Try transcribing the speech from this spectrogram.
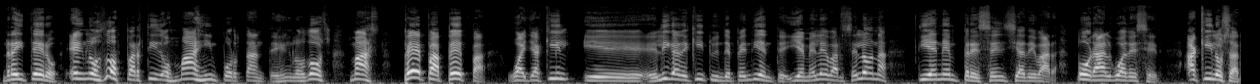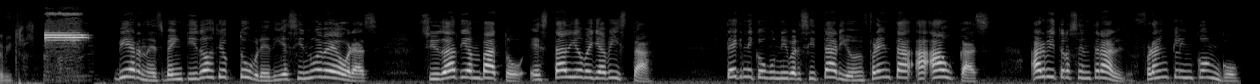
Reitero, en los dos partidos más importantes, en los dos más Pepa Pepa, Guayaquil y eh, Liga de Quito Independiente y MLE Barcelona tienen presencia de VAR. Por algo ha de ser. Aquí los árbitros. Viernes 22 de octubre, 19 horas. Ciudad de Ambato, Estadio Bellavista. Técnico universitario enfrenta a Aucas. Árbitro central, Franklin Congo.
